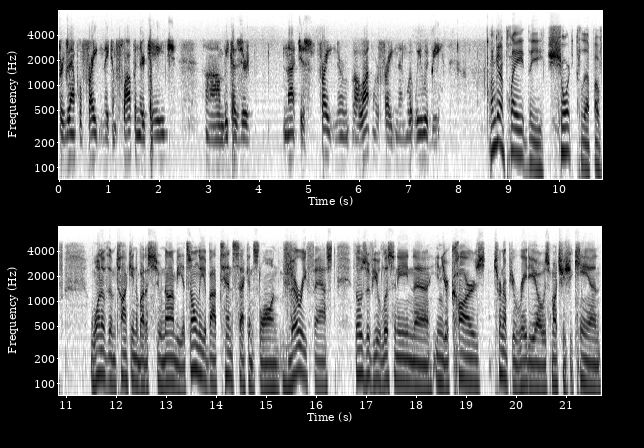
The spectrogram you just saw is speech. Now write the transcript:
for example, frightened. They can flop in their cage um, because they're not just frightened; they're a lot more frightened than what we would be. I'm going to play the short clip of one of them talking about a tsunami. It's only about 10 seconds long, very fast. Those of you listening uh, in your cars, turn up your radio as much as you can.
